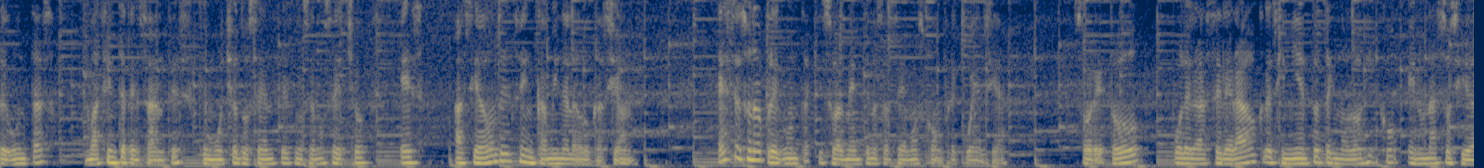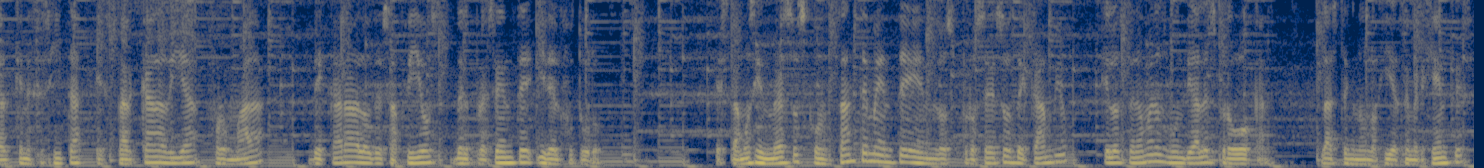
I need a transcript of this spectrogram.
Preguntas más interesantes que muchos docentes nos hemos hecho es ¿hacia dónde se encamina la educación? Esta es una pregunta que usualmente nos hacemos con frecuencia, sobre todo por el acelerado crecimiento tecnológico en una sociedad que necesita estar cada día formada de cara a los desafíos del presente y del futuro. Estamos inmersos constantemente en los procesos de cambio que los fenómenos mundiales provocan las tecnologías emergentes,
